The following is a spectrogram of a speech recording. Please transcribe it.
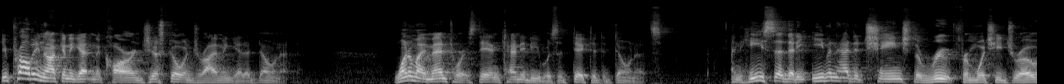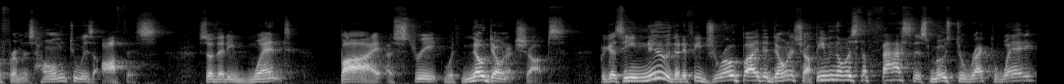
You're probably not going to get in the car and just go and drive and get a donut. One of my mentors, Dan Kennedy, was addicted to donuts. And he said that he even had to change the route from which he drove from his home to his office so that he went by a street with no donut shops because he knew that if he drove by the donut shop, even though it was the fastest, most direct way,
